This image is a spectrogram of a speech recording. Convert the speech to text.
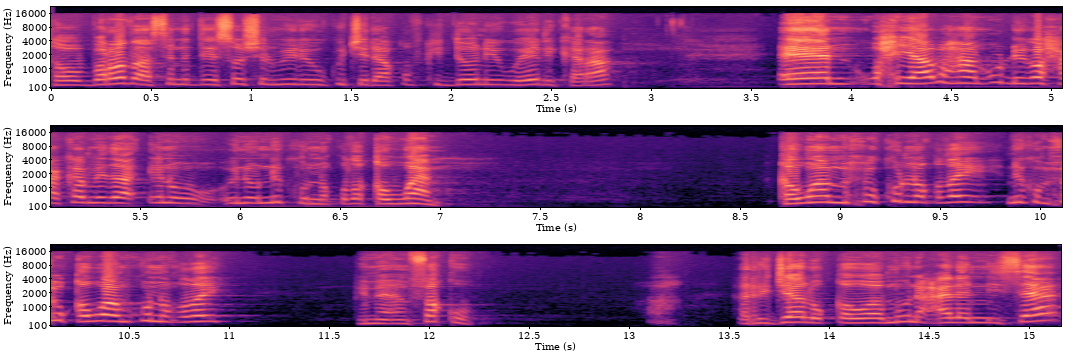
Tababaradaasina dee social media ku jiraa qofkii doonaya wuu heli karaa. Waxyaabahan u dhigo waxaa ka mid a inuu inuu ninku noqdo qawaam. Qawaam muxuu ku noqday? Ninku muxuu qawaam ku noqday bima anfaquu arijaalu ah, qawaamuuna cala annisaa.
